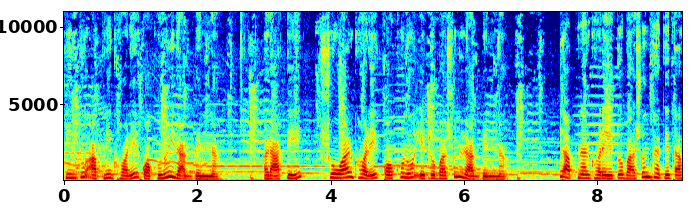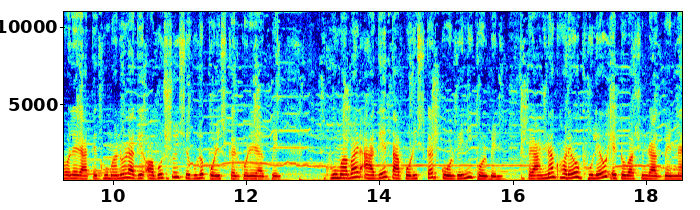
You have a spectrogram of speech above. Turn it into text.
কিন্তু আপনি ঘরে কখনোই রাখবেন না। রাতে শোয়ার ঘরে কখনো এটো বাসন রাখবেন না। যদি আপনার ঘরে এটো বাসন থাকে, তাহলে রাতে ঘুমানোর আগে অবশ্যই সেগুলো পরিষ্কার করে রাখবেন। ঘুমাবার আগে তা পরিষ্কার করবেনই করবেন। রান্নাঘরেও ভুলেও এটো বাসন রাখবেন না,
